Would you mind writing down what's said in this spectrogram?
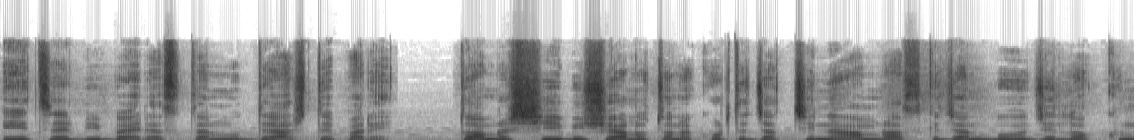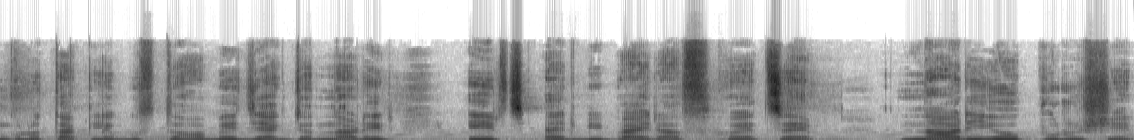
এইচআরভি ভাইরাস তার মধ্যে আসতে পারে। তো আমরা সেই বিষয়ে আলোচনা করতে যাচ্ছি না, আমরা আজকে জানব যে লক্ষণগুলো থাকলে বুঝতে হবে যে একজন নারীর এইচআইভি ভাইরাস হয়েছে। নারী ও পুরুষের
